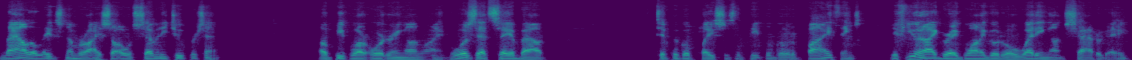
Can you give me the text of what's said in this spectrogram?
Now, the latest number I saw was 72% of people are ordering online. What does that say about typical places that people go to buy things? if you and I, Greg, want to go to a wedding on Saturday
